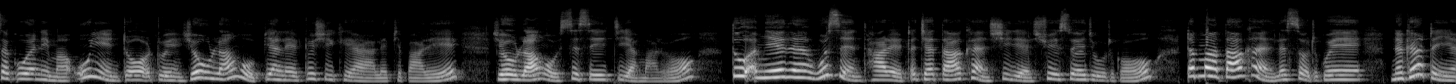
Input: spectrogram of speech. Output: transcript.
19ရက်နေ့မှာဥယျင်တော်အတွင်းရုပ်လောင်းကိုပြန်လည်တွေ့ရှိခဲ့ရတာလည်းဖြစ်ပါတယ်။ရုပ်လောင်းကိုစစ်ဆေးကြည့်ရမှာတော့သူအမြဲတမ်းဝတ်ဆင်ထားတဲ့တကြက်သားခန့်ရှိတဲ့ရွှေဆွဲကြိုးတကောတမသားခန့်လက်စွပ်တကွင်းငကတ်တရံ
